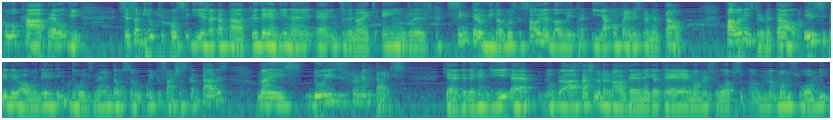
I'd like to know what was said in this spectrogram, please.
colocar pra eu ouvir. Vocês sabiam que eu conseguia já cantar Good Day Again, né? É, Into the Night em inglês, sem ter ouvido a música, só olhando a letra e acompanhando o instrumental? Falando em instrumental, esse primeiro álbum dele tem dois, né? Então são oito faixas cantadas, mais dois instrumentais. Que é Gudehanggi, é, a faixa número 9 é Negote Momsuomni,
